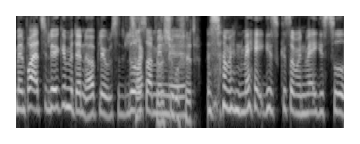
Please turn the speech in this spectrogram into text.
men prøv at tillykke med den oplevelse. Det lyder tak, som det en, øh, fedt. som en magisk, som en magisk tid.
